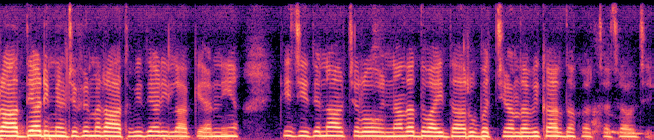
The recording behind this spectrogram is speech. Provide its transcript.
ਰਾਤ ਦਿਹਾੜੀ ਮਿਲ ਜੇ ਫਿਰ ਮੈਂ ਰਾਤ ਵੀ ਦਿਹਾੜੀ ਲਾ ਕੇ ਆਨੀ ਆ ਕਿ ਜਿਹਦੇ ਨਾਲ ਚਲੋ ਇਹਨਾਂ ਦਾ ਦਵਾਈ ਦਾਰੂ ਬੱਚਿਆਂ ਦਾ ਵੀ ਘਰ ਦਾ ਖਰਚਾ ਚੱਲ ਜੇ।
